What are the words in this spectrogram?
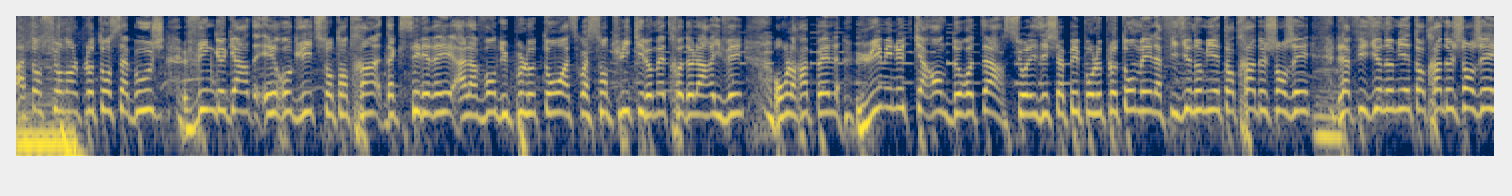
Attention dans le peloton, ça bouge. Vingegaard et Roglic sont en train d'accélérer à l'avant du peloton à 68 km de l'arrivée. On le rappelle, 8 minutes 40 de retard sur les échappées pour le peloton, mais la physionomie est en train de changer. La physionomie est en train de changer.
